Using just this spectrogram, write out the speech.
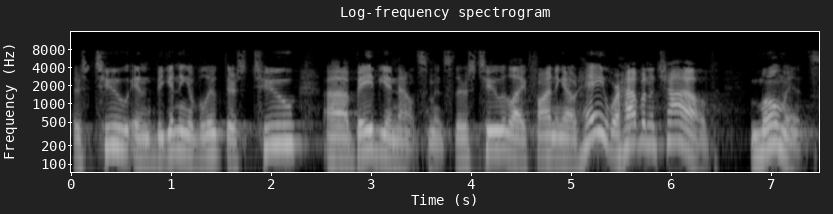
There's two, in the beginning of Luke, there's two uh, baby announcements. There's two, like finding out, hey, we're having a child moments.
